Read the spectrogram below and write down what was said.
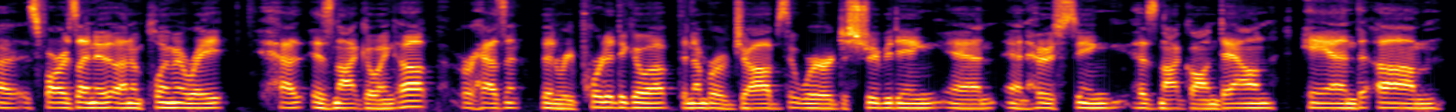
uh, as far as I know, unemployment rate ha- is not going up or hasn't been reported to go up. The number of jobs that we're distributing and and hosting has not gone down. And um,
